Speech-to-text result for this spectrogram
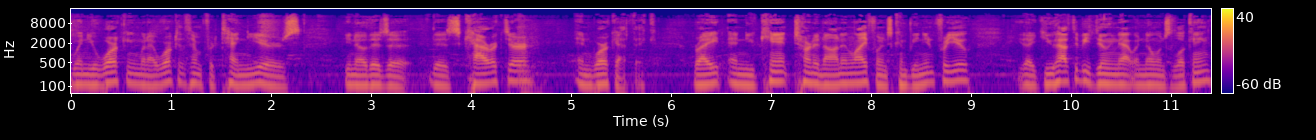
when you're working, when I worked with him for ten years, you know, there's a there's character and work ethic, right? And you can't turn it on in life when it's convenient for you. Like you have to be doing that when no one's looking.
